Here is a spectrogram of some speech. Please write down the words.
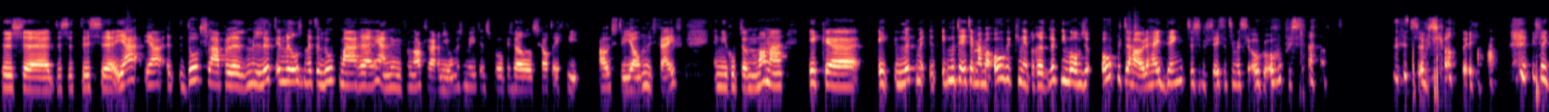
Dus, eh, dus het is, eh, ja, ja, het doorslapen lukt inmiddels met de loop. Maar ja, nu vannacht waren de jongens een beetje aan het spoken. Is wel heel schattig. Die oudste Jan, die is vijf. En die roept dan, mama, ik... eh, ik, lukt me, ik moet de hele tijd met mijn ogen knipperen. Het lukt niet meer om ze open te houden. Hij denkt dus nog steeds dat hij met zijn ogen open staat. Zo schattig. Ik zeg,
